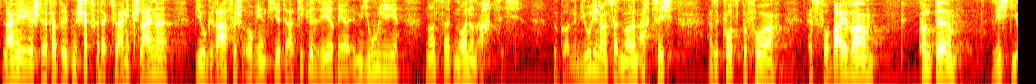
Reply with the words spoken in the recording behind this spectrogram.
langjährige stellvertretende Chefredakteur eine kleine biografisch orientierte Artikelserie im Juli 1989 begonnen. Im Juli 1989, also kurz bevor es vorbei war, konnte sich die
